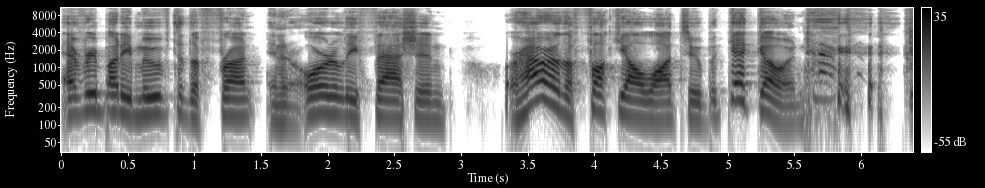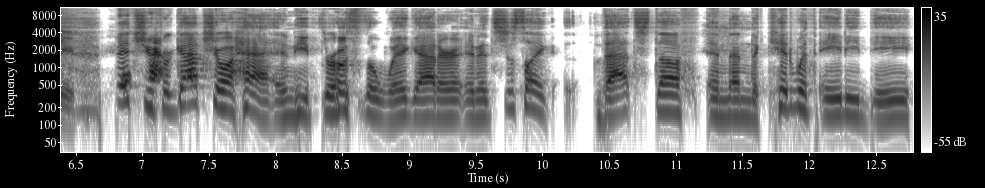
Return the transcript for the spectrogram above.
everybody move to the front in an orderly fashion, or however the fuck y'all want to, but get going. Dude. Bitch, you forgot your hat. And he throws the wig at her. And it's just like that stuff. And then the kid with ADD,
